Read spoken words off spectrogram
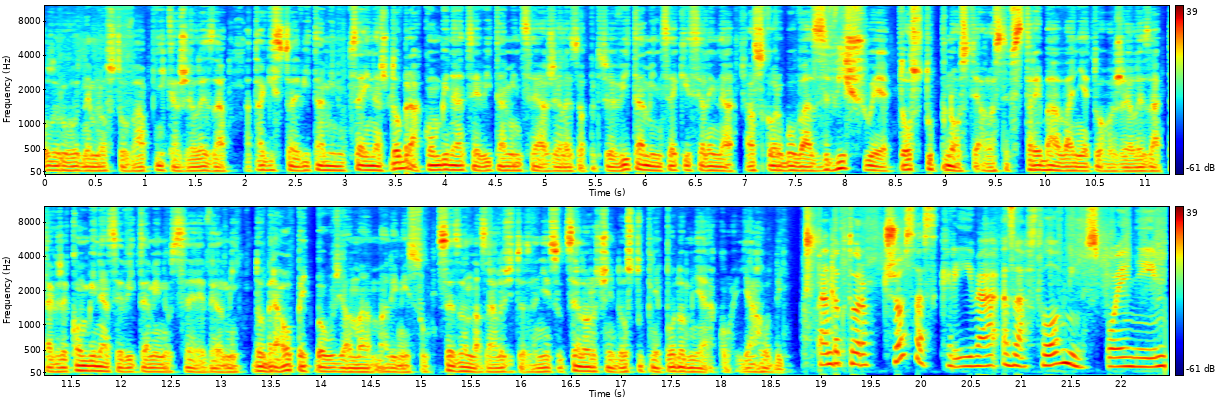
pozoruhodné množstvo vápnika, železa a takisto aj vitamínu C. Ináč dobrá kombinácia vitamín C a železo, pretože vitamín C, kyselina skorbová zvyšuje dostupnosť a vlastne vstrebávanie toho železa. Takže kombinácia vitamínu C je veľmi dobrá. Opäť bohužiaľ maliny sú sezónna záležitosť a nie sú celoročne dostupne podobne ako jahody. Pán doktor, čo sa skrýva za slovným spojením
